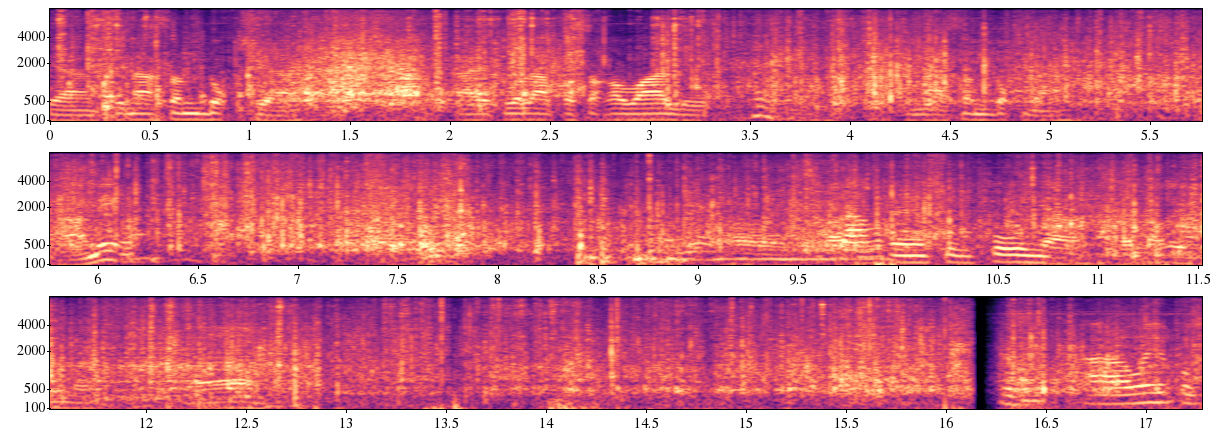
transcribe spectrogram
Yan, sinasandok siya. Kahit wala pa sa kawali. Sinasandok na. Dami, oh. Ito yung sugpo niya. Lalaki din, oh. Yan. Away pag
